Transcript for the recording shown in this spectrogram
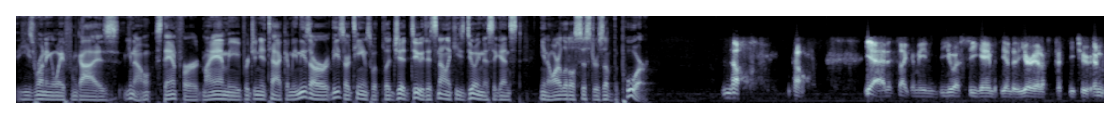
He's running away from guys, you know, Stanford, Miami, Virginia Tech. I mean, these are these are teams with legit dudes. It's not like he's doing this against, you know, our little sisters of the poor. No, no. Yeah, and it's like I mean the USC game at the end of the year, he had a 52, and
